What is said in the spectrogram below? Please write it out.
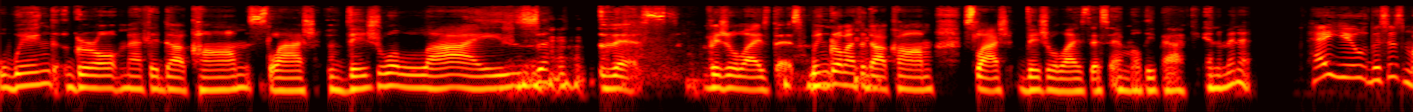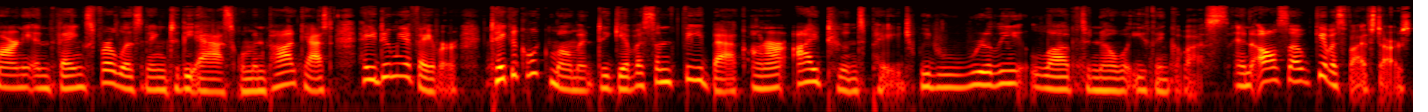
winggirlmethod.com slash visualize this. Visualize this. winggirlmethod.com slash visualize this. And we'll be back in a minute. Hey, you, this is Marni, and thanks for listening to the Ask Women podcast. Hey, do me a favor, take a quick moment to give us some feedback on our iTunes page. We'd really love to know what you think of us. And also, give us five stars,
